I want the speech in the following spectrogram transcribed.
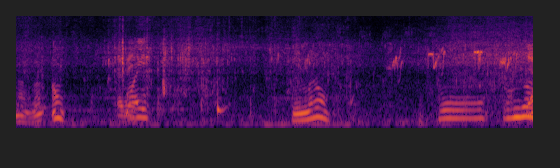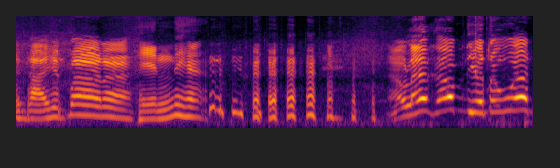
หน่อยมั้งเอ้าโอ้ย มีมั้งลงโอ้ยลงอยากๆถ่ายเห็นป้านะ เห็นนี่ฮะ เอาแล้วครับเหยื่อตะวัน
